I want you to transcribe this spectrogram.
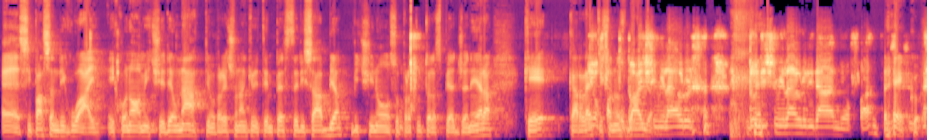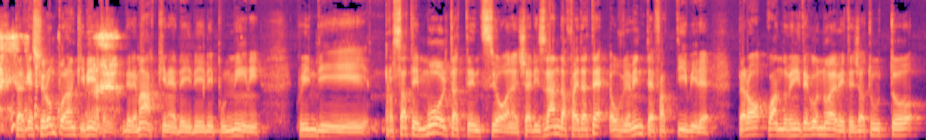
eh, si passano dei guai economici ed è un attimo perché ci sono anche le tempeste di sabbia vicino soprattutto alla spiaggia nera che Carletti se non sbaglio 12.000 euro, 12.000 euro di danni ho fatto ecco perché si rompono anche i vetri delle macchine dei, dei, dei pulmini. Quindi prestate molta attenzione cioè l'Islanda fai da te ovviamente è fattibile però quando venite con noi avete già tutto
